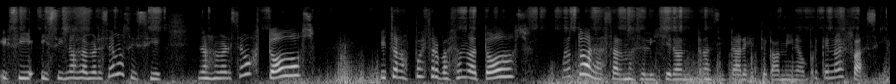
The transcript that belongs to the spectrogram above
y si, y si nos lo merecemos, y si nos lo merecemos todos, Y esto nos puede estar pasando a todos. No todas las almas eligieron transitar este camino, porque no es fácil.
